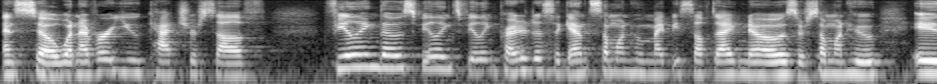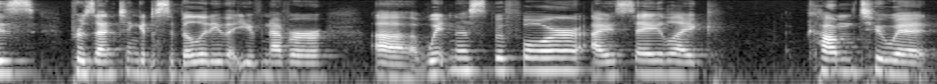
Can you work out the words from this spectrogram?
and so whenever you catch yourself feeling those feelings, feeling prejudice against someone who might be self-diagnosed or someone who is presenting a disability that you've never uh, witnessed before, I say like, come to it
